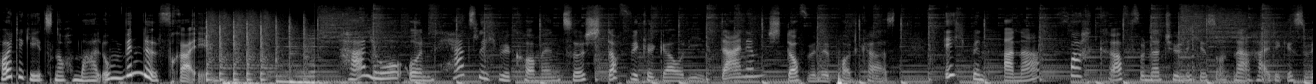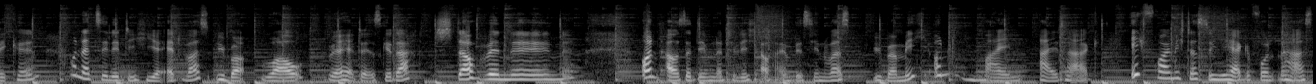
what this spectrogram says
Heute geht es nochmal um Windelfrei. Hallo und herzlich willkommen zur Stoffwickel-Gaudi, deinem Stoffwindel-Podcast. Ich bin Anna, Fachkraft für natürliches und nachhaltiges Wickeln und erzähle dir hier etwas über, wow, wer hätte es gedacht, Stoffwindeln. Und außerdem natürlich auch ein bisschen was über mich und mein Alltag. Ich freue mich, dass du hierher gefunden hast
